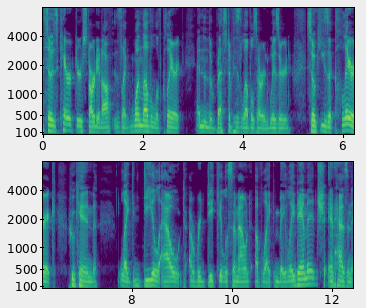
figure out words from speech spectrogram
so his character started off as like one level of cleric and then the rest of his levels are in wizard so he's a cleric who can like deal out a ridiculous amount of like melee damage and has an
